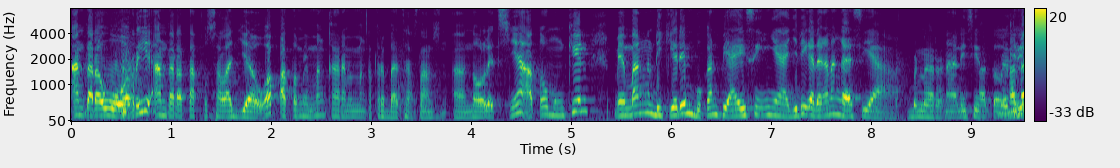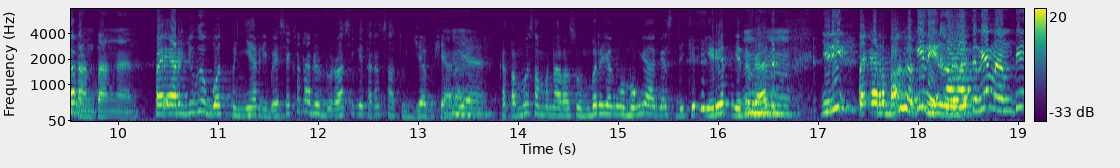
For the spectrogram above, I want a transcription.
antara worry antara takut salah jawab atau memang karena memang keterbatasan uh, knowledge-nya atau mungkin memang dikirim bukan PIC-nya jadi kadang-kadang nggak siap Bener. nah di situ jadi tantangan PR juga buat penyiar di biasanya kan ada durasi kita kan satu jam siaran. Iya. Ketemu sama narasumber yang ngomongnya agak sedikit irit gitu kan. jadi PR banget gini sih, khawatirnya nanti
